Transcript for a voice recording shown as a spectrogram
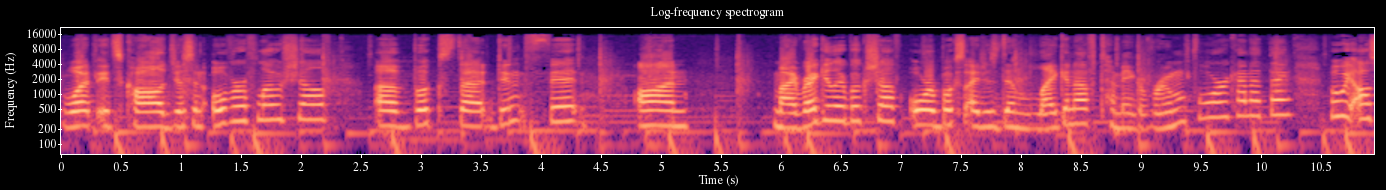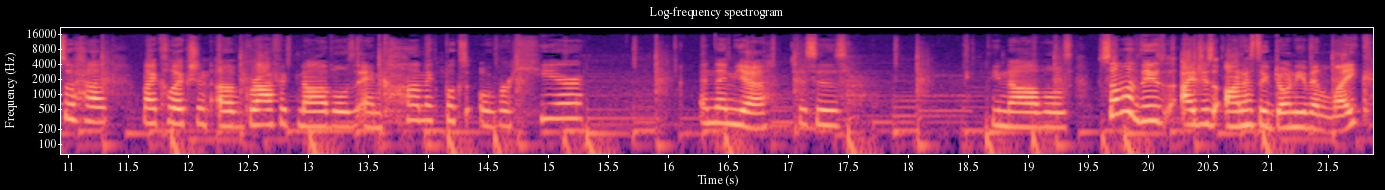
what it's called, just an overflow shelf of books that didn't fit on my regular bookshelf or books I just didn't like enough to make room for kind of thing. But we also have my collection of graphic novels and comic books over here. And then yeah, this is the novels. Some of these I just honestly don't even like,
